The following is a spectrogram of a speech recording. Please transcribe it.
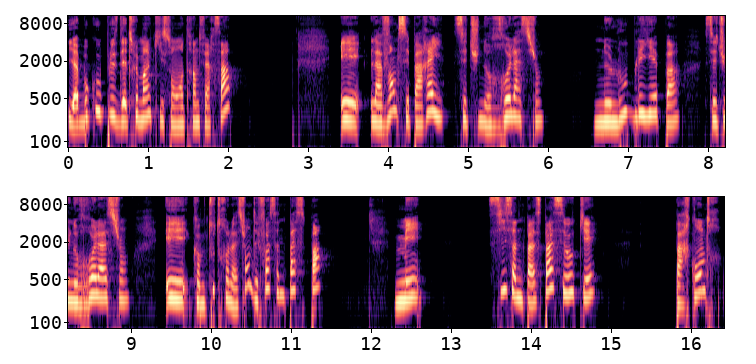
Il y a beaucoup plus d'êtres humains qui sont en train de faire ça. Et la vente, c'est pareil, c'est une relation. Ne l'oubliez pas, c'est une relation. Et comme toute relation, des fois, ça ne passe pas. Mais si ça ne passe pas, c'est OK. Par contre,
